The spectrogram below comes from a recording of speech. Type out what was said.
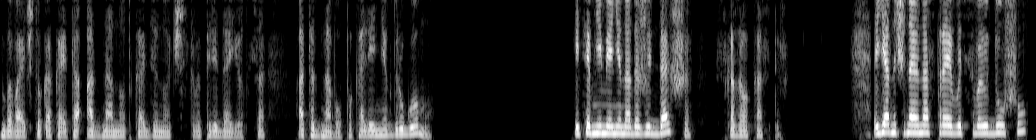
Бывает, что какая-то одна нотка одиночества передается от одного поколения к другому. И тем не менее надо жить дальше —— сказал Каспер. Я начинаю настраивать свою душу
